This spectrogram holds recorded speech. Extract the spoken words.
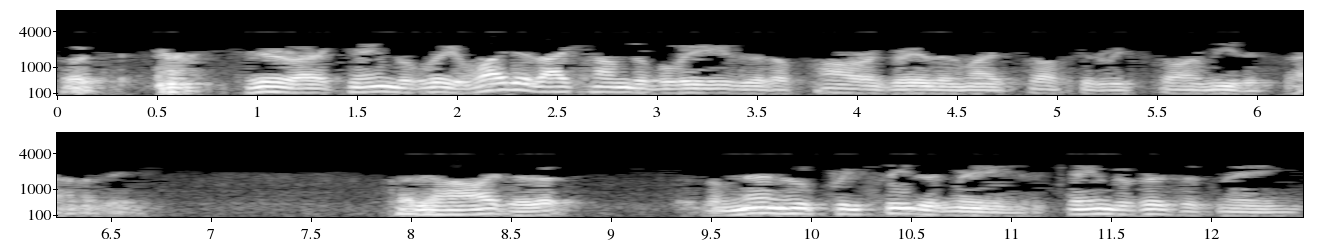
but here I came to believe. Why did I come to believe that a power greater than myself could restore me to sanity? Tell you how I did it. The men who preceded me came to visit me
